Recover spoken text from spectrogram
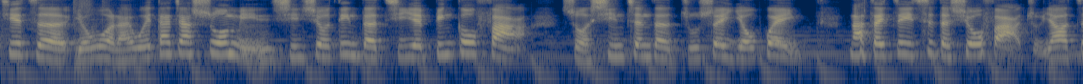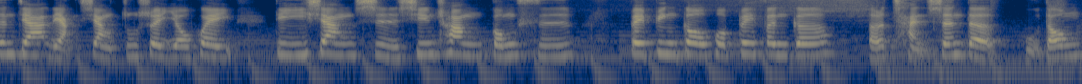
接着由我来为大家说明新修订的企业并购法所新增的租税优惠。那在这一次的修法，主要增加两项租税优惠。第一项是新创公司被并购或被分割而产生的股东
